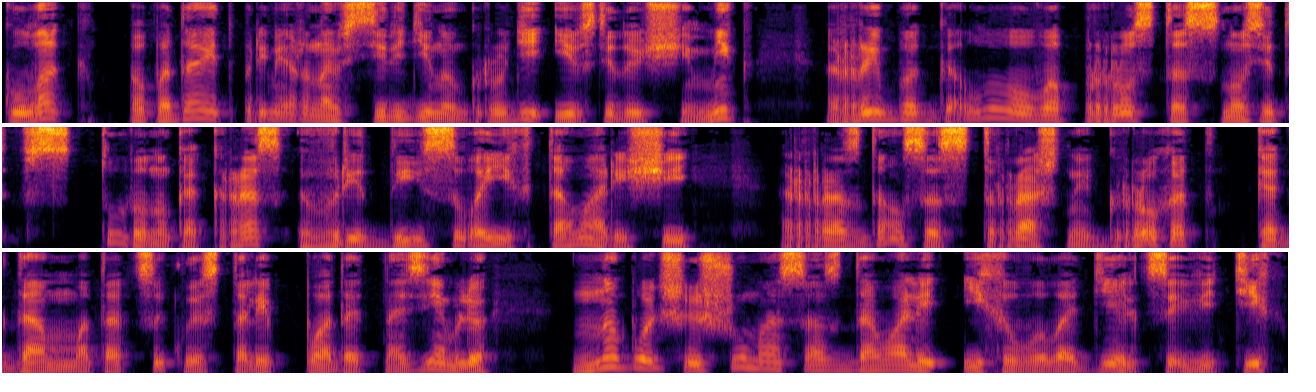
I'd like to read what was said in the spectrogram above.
Кулак попадает примерно в середину груди, и в следующий миг рыбоголового просто сносит в сторону как раз в ряды своих товарищей – Раздался страшный грохот, когда мотоциклы стали падать на землю, но больше шума создавали их владельцы, ведь их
